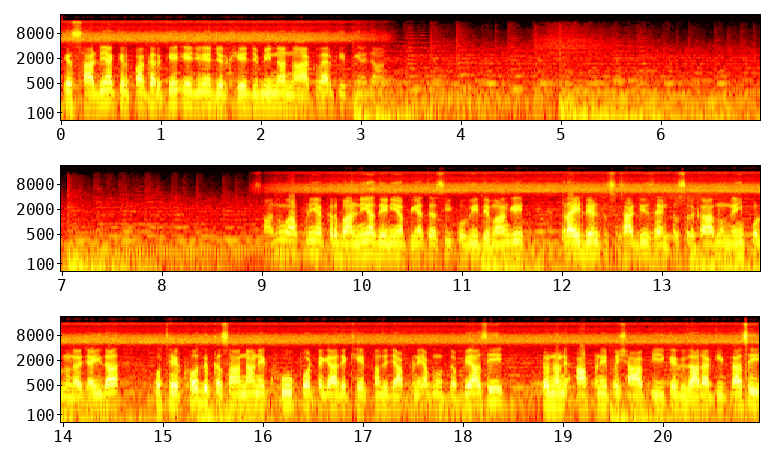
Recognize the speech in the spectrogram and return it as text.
ਕਿ ਸਾਡੀਆਂ ਕਿਰਪਾ ਕਰਕੇ ਇਹ ਜਿਹੜੀਆਂ ਜਰਖੇਜ਼ ਜ਼ਮੀਨਾਂ ਨਾ ਐਕਵਾਇਰ ਕੀਤੀਆਂ ਜਾਣ। ਸਾਨੂੰ ਆਪਣੀਆਂ ਕੁਰਬਾਨੀਆਂ ਦੇਣੀਆਂ ਪਈਆਂ ਤੇ ਅਸੀਂ ਉਹ ਵੀ ਦੇਵਾਂਗੇ। ਟਰਾਈਡੈਂਟ ਸਾਡੀ ਸੈਂਟਰ ਸਰਕਾਰ ਨੂੰ ਨਹੀਂ ਭੁੱਲਣਾ ਚਾਹੀਦਾ। ਉੱਥੇ ਖੁਦ ਕਿਸਾਨਾਂ ਨੇ ਖੂਹ ਪੁੱਟ ਗਿਆ ਦੇ ਖੇਤਾਂ ਦੇ ਵਿੱਚ ਆਪਣੇ ਆਪ ਨੂੰ ਦੱਬਿਆ ਸੀ ਤੇ ਉਹਨਾਂ ਨੇ ਆਪਣੇ ਪਿਸ਼ਾਬ ਪੀ ਕੇ ਗੁਜ਼ਾਰਾ ਕੀਤਾ ਸੀ।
